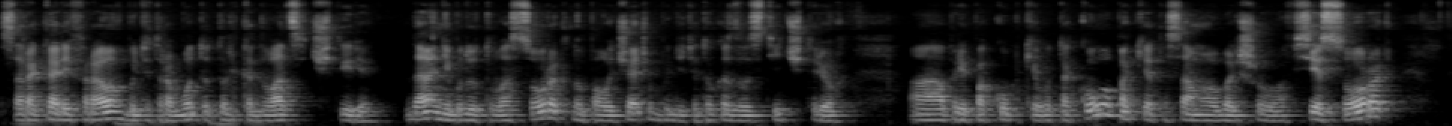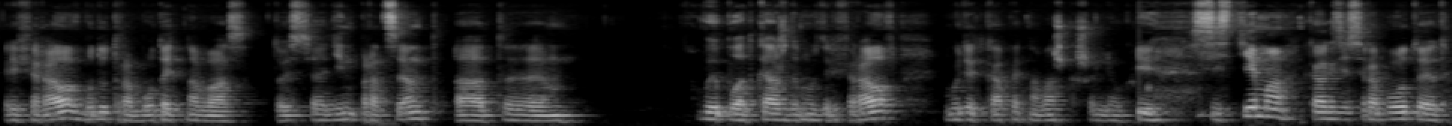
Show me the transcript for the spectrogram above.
40 рефералов будет работать только 24. Да, они будут у вас 40, но получать вы будете только с 24. А при покупке вот такого пакета, самого большого, все 40 рефералов будут работать на вас. То есть 1% от э, выплат каждому из рефералов будет капать на ваш кошелек. И система, как здесь работает,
